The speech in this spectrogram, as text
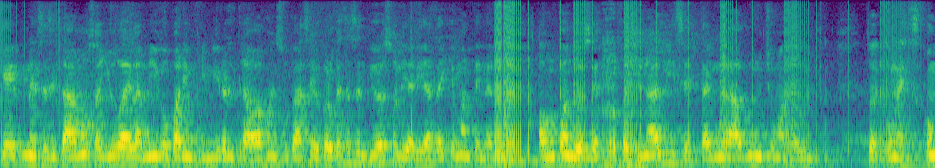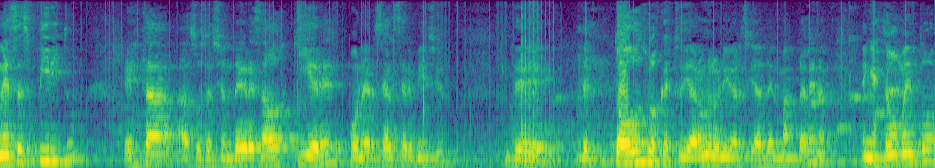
que necesitábamos ayuda del amigo para imprimir el trabajo en su casa. Yo creo que ese sentido de solidaridad hay que mantenerlo aun cuando se es profesional y se está en una edad mucho más adulta. Entonces, con, ese espíritu, esta asociación de egresados quiere ponerse al servicio de, todos los que estudiaron en la Universidad del Magdalena. En este momento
